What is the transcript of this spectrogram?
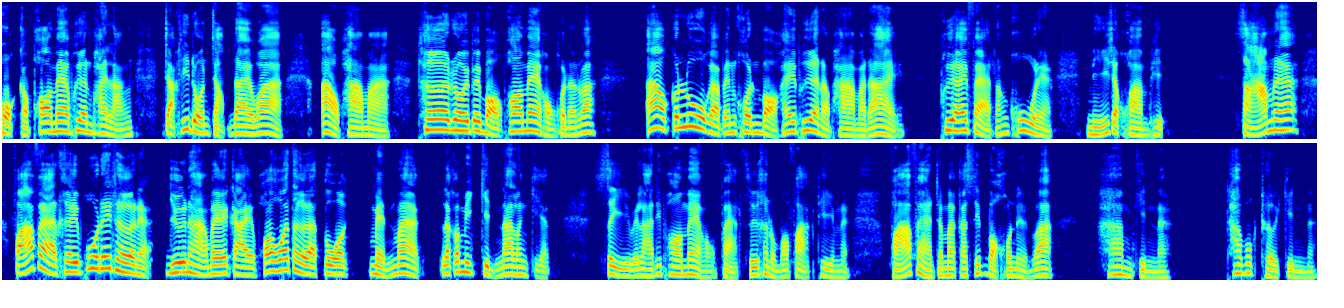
หกกับพ่อแม่เพื่อนภายหลัง จากที่โดนจับได้ว่าอ้าวพามา เธอโดยไปบอกพ่อแม่ของคนนั้นว่าอ้าวก็ลูกอะเป็นคนบอกให้เพื่อนอะพามาได้ เพื่อให้แฝดทั้งคู่เนี่ยหนีจากความผิดสามนะฮะฝาแฝดเคยพูดให้เธอเนี่ย ยืนห่างไปไกลเพราะว่าเธอตัวเหม็นมาก แล้วก็มีกลิ่นน่ารังเกียจสี่เวลาที่พ่อแม่ของแฝดซื้อขนมมาฝากทีมเนี่ยฝาแฝดจะมากระซิบบอกคนอื่นว่า ห้ามกินนะ ถ้าพวกเธอกินนะ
